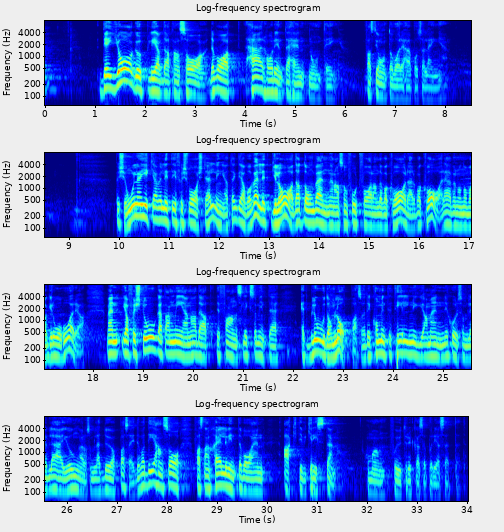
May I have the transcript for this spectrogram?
det jag upplevde att han sa, det var att här har det inte hänt någonting. Fast jag inte har varit här på så länge. Personligen gick jag väl lite i försvarsställning. Jag tänkte jag var väldigt glad att de vännerna som fortfarande var kvar där var kvar, även om de var gråhåriga. Men jag förstod att han menade att det fanns liksom inte ett blodomlopp. Alltså det kom inte till nya människor som blev lärjungar och som lät döpa sig. Det var det han sa, fast han själv inte var en aktiv kristen, om man får uttrycka sig på det sättet.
